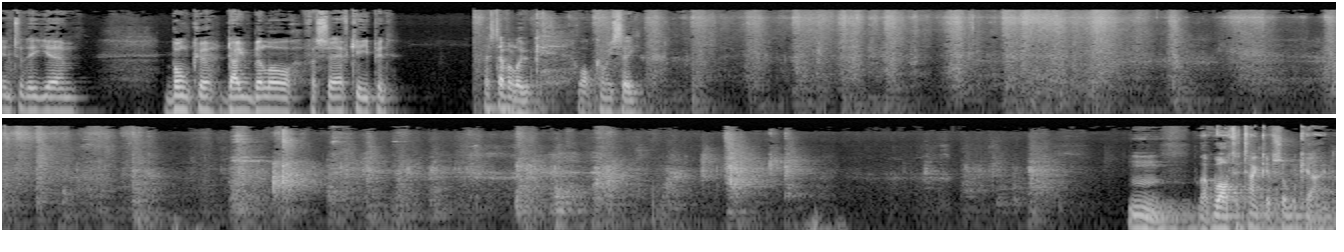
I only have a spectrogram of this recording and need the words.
into the um, bunker down below for safekeeping. Let's have a look. What can we see? A water tank of some kind.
